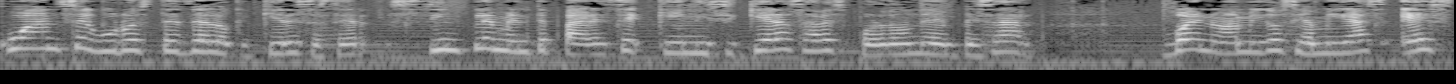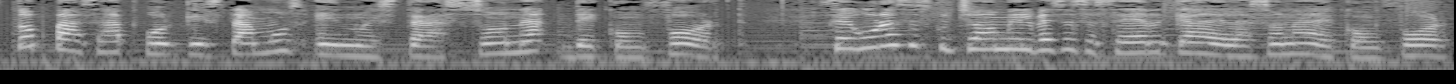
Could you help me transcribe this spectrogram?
cuán seguro estés de lo que quieres hacer, simplemente parece que ni siquiera sabes por dónde empezar. Bueno, amigos y amigas, esto pasa porque estamos en nuestra zona de confort. Seguro has escuchado mil veces acerca de la zona de confort.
